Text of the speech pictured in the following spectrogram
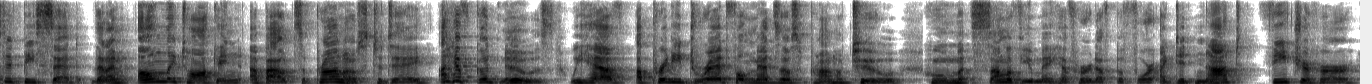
Lest it be said that I'm only talking about sopranos today, I have good news. We have a pretty dreadful mezzo soprano too, whom some of you may have heard of before. I did not feature her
